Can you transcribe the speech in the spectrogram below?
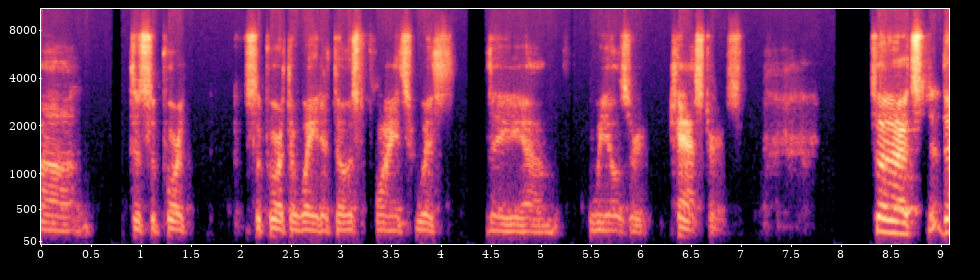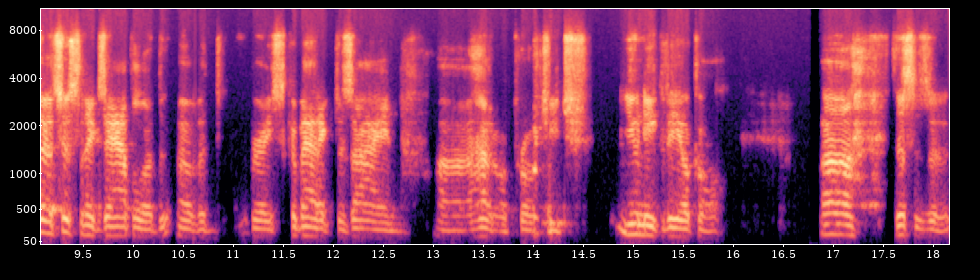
uh, to support, support the weight at those points with the um, wheels or casters. So that's, that's just an example of, of a very schematic design, uh, how to approach each unique vehicle. Uh, this is a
